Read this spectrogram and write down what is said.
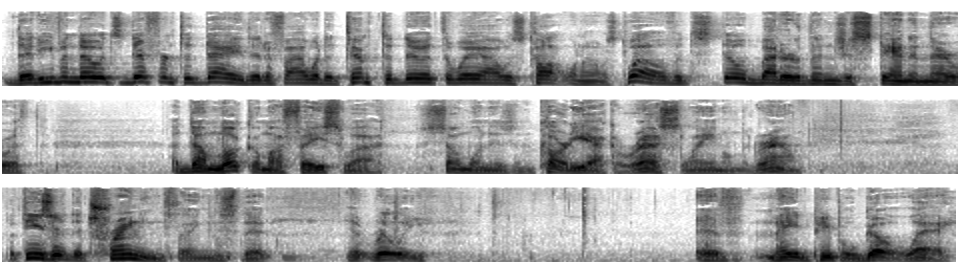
that even though it's different today, that if I would attempt to do it the way I was taught when I was 12, it's still better than just standing there with a dumb look on my face while someone is in cardiac arrest laying on the ground. But these are the training things that that really have made people go away.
